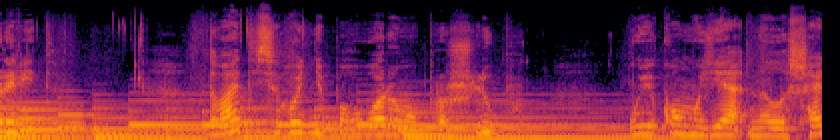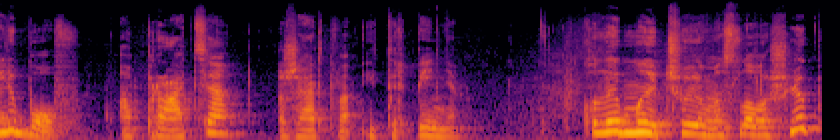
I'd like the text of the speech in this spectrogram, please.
Привіт! Давайте сьогодні поговоримо про шлюб, у якому є не лише любов, а праця, жертва і терпіння. Коли ми чуємо слово шлюб,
